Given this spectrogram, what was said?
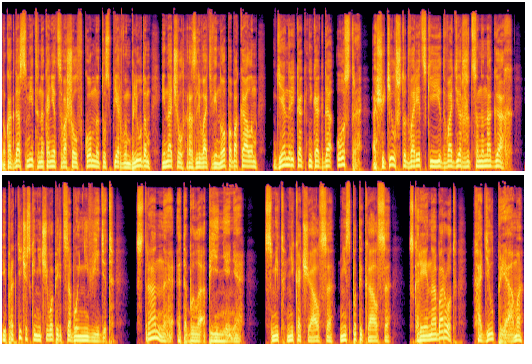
Но когда Смит наконец вошел в комнату с первым блюдом и начал разливать вино по бокалам, Генри как никогда остро ощутил, что дворецкий едва держится на ногах и практически ничего перед собой не видит. Странное это было опьянение. Смит не качался, не спотыкался. Скорее наоборот, ходил прямо,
